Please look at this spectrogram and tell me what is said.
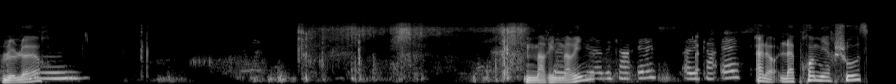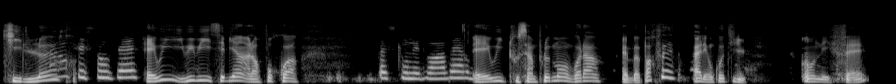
le leur, Marine Marine. Avec un S, avec un S. Alors, la première chose qui Ah leur... c'est sans S, Eh oui, oui, oui, c'est bien. Alors pourquoi? Parce qu'on est devant un verbe. Eh oui, tout simplement, voilà. Eh ben parfait. Allez, on continue. En effet,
